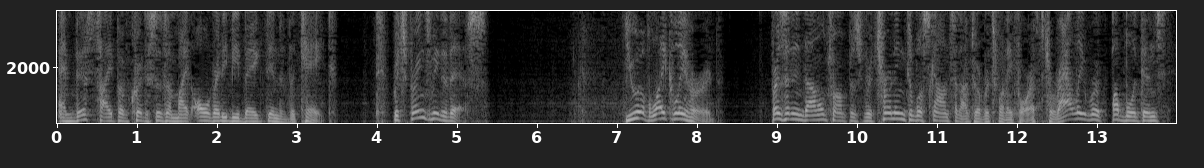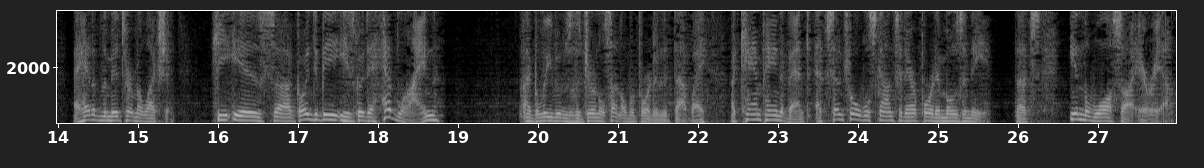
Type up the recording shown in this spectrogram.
And this type of criticism might already be baked into the cake. Which brings me to this. You have likely heard President Donald Trump is returning to Wisconsin October 24th to rally Republicans ahead of the midterm election. He is uh, going to be, he's going to headline, I believe it was the Journal Sentinel reported it that way, a campaign event at Central Wisconsin Airport in Mosinee. That's in the Wausau area.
